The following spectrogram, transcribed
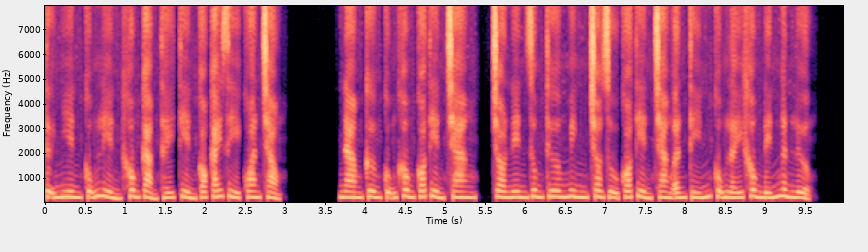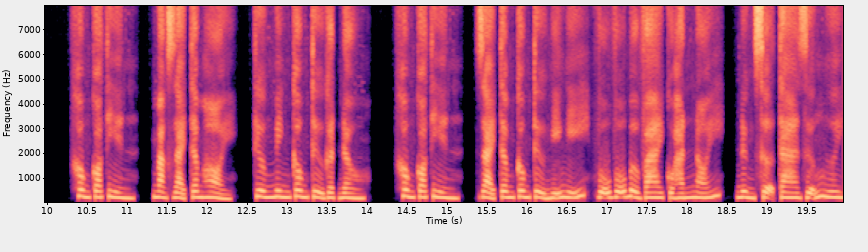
tự nhiên cũng liền không cảm thấy tiền có cái gì quan trọng. Nam Cương cũng không có tiền trang, cho nên dung thương minh cho dù có tiền trang ấn tín cũng lấy không đến ngân lượng. Không có tiền, Mạc Giải Tâm hỏi, thương minh công tử gật đầu. Không có tiền, Giải Tâm công tử nghĩ nghĩ, vỗ vỗ bờ vai của hắn nói, đừng sợ ta dưỡng ngươi.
